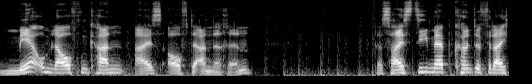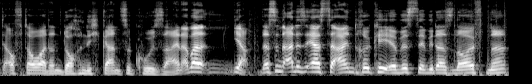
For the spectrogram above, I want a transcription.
mehr umlaufen kann als auf der anderen. Das heißt, die Map könnte vielleicht auf Dauer dann doch nicht ganz so cool sein. Aber ja, das sind alles erste Eindrücke. Ihr wisst ja, wie das läuft, ne?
